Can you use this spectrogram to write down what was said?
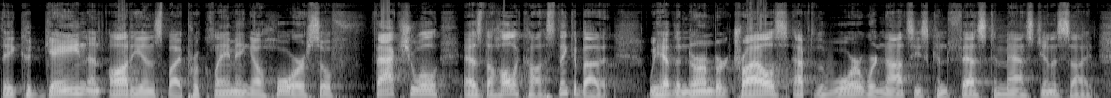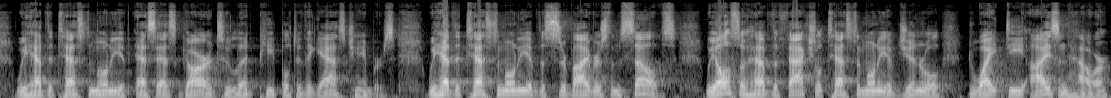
they could gain an audience by proclaiming a horror so factual as the Holocaust? Think about it. We have the Nuremberg trials after the war where Nazis confessed to mass genocide. We have the testimony of SS guards who led people to the gas chambers. We have the testimony of the survivors themselves. We also have the factual testimony of General Dwight D. Eisenhower,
